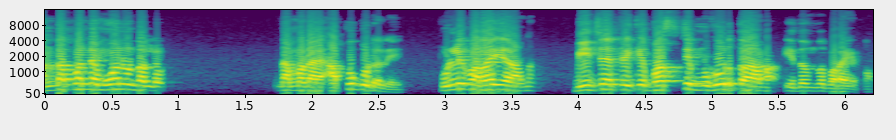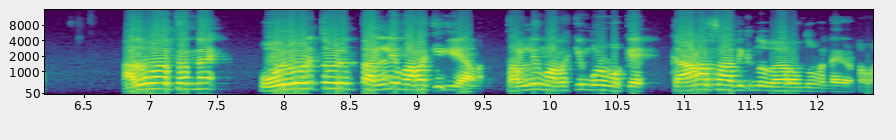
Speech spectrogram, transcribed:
അന്തപ്പന്റെ മോനുണ്ടല്ലോ നമ്മുടെ അപ്പുക്കുട്ടനെ പുള്ളി പറയുകയാണ് ബി ജെ പിക്ക് ബെസ്റ്റ് മുഹൂർത്തമാണ് ഇതെന്ന് പറയുന്നു. അതുപോലെ തന്നെ ഓരോരുത്തരും തള്ളി മറക്കുകയാണ്. തള്ളി മറയ്ക്കുമ്പോഴുമൊക്കെ കാണാൻ സാധിക്കുന്നത് വേറെ ഒന്നുമല്ല കേട്ടോ.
